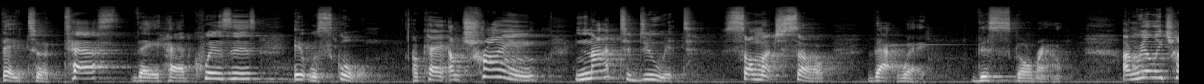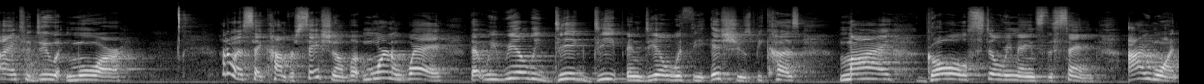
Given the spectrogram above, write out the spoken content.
they took tests, they had quizzes, it was school. Okay, I'm trying not to do it so much so that way, this go round. I'm really trying to do it more, I don't want to say conversational, but more in a way that we really dig deep and deal with the issues because my goal still remains the same. I want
